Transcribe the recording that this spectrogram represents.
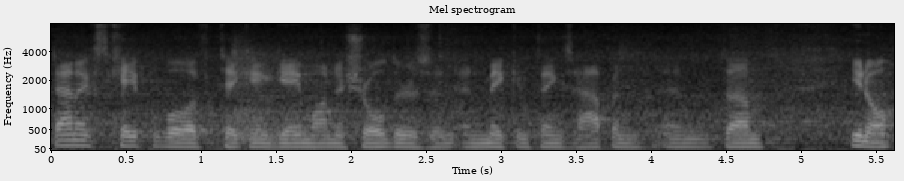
Danick's capable of taking a game on his shoulders and, and making things happen. And um, you know,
